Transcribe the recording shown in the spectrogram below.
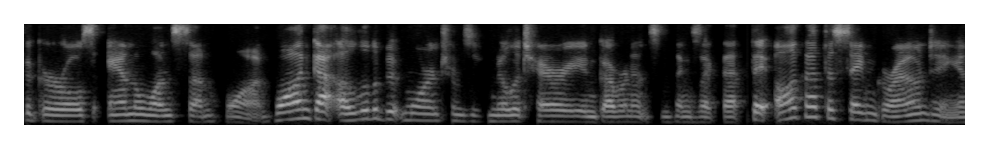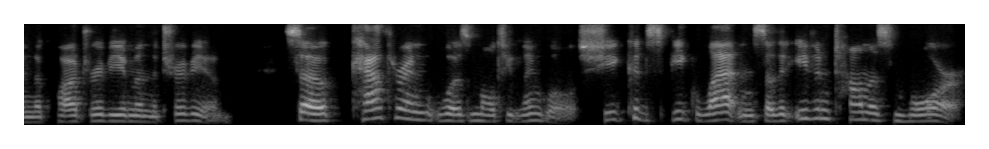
the girls and the one son Juan. Juan got a little bit more in terms of military and governance and things like that. They all got the same grounding in the quadrivium and the trivium. So Catherine was multilingual. She could speak Latin so that even Thomas More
